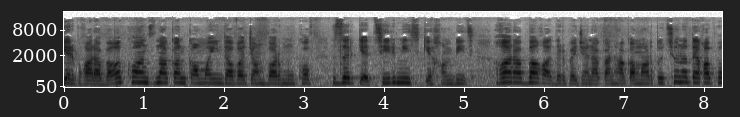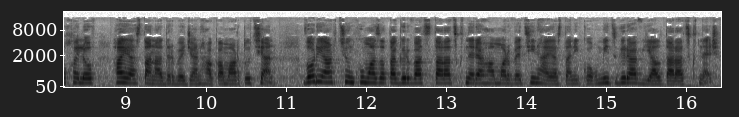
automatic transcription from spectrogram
երբ Ղարաբաղը քո անձնական կամային դավաճան վարմունքով զրկեցիր Մինսկի խմբից, Ղարաբաղ ադրբեջանական հակամարտությունը տեղափոխելով Հայաստան-Ադրբեջան հակամարտության, որի արդյունքում ազատագրված տարածքները համարվեցին Հայաստանի կողմից գրավյալ տարածքներ։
